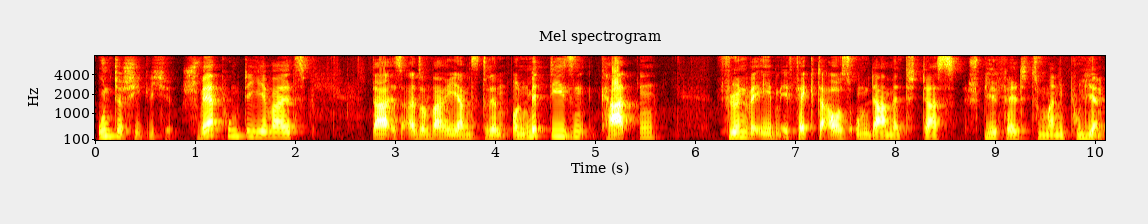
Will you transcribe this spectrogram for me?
unterschiedliche Schwerpunkte jeweils. Da ist also Varianz drin. Und mit diesen Karten führen wir eben Effekte aus, um damit das Spielfeld zu manipulieren.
